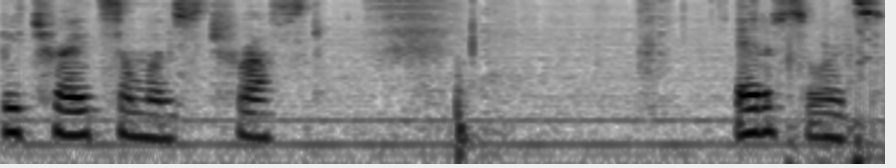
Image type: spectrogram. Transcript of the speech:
betrayed someone's trust. Eight of Swords.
